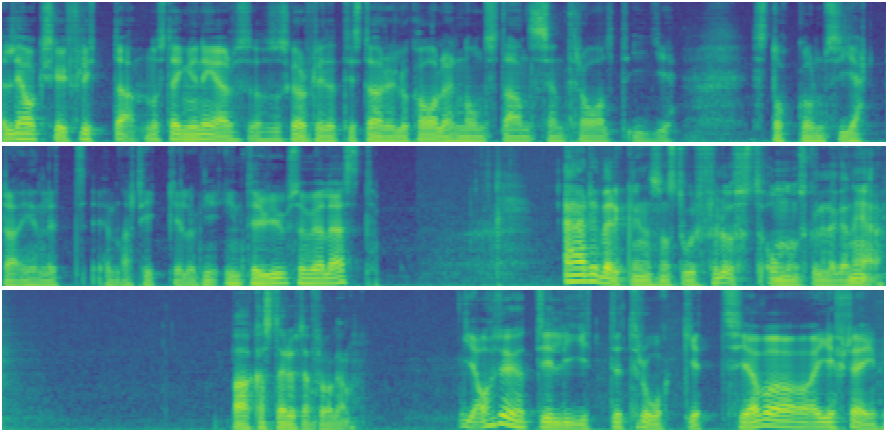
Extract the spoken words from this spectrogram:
eller det haket ska ju flytta De stänger ner och så ska de flytta till större lokaler någonstans centralt i Stockholms hjärta enligt en artikel och intervju som vi har läst Är det verkligen en så stor förlust om de skulle lägga ner? Bara kastar ut den frågan. Jag tycker att det är lite tråkigt. Jag var i och för sig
